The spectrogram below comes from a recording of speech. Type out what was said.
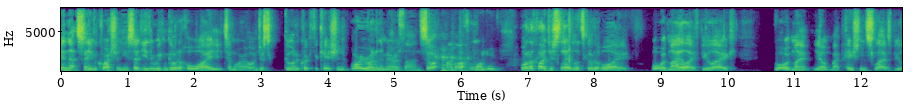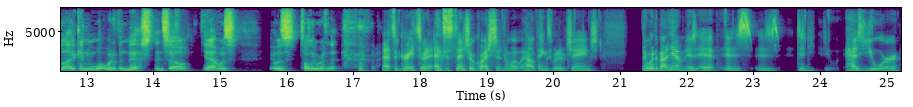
in that same question, he said, either we can go to Hawaii tomorrow and just go on a quick vacation, or you're running the marathon. So I've often wondered, what if I just said, let's go to Hawaii? What would my life be like? what would my you know my patients' lives be like, and what would have been missed? And so yeah, it was it was totally worth it. That's a great sort of existential question. What, how things would have changed. And what about him? Is is is did has your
